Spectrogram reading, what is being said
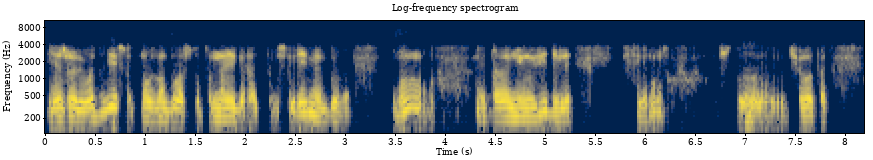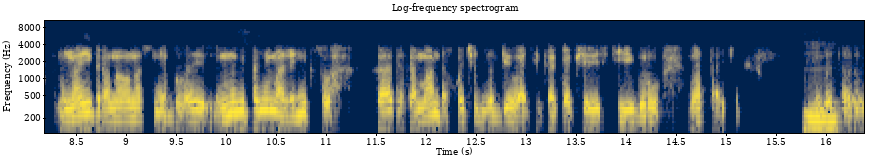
Я же говорю, вот здесь вот можно было что-то наиграть. То есть время было. Ну, этого не увидели все, что чего-то наиграно у нас не было. И мы не понимали никто, как команда хочет забивать и как вообще вести игру в атаке. Mm-hmm. Вот это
